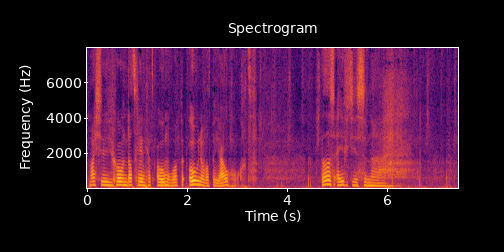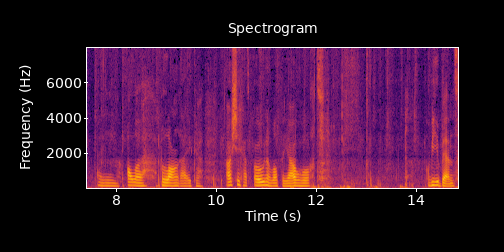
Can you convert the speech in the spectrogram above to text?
Maar als je gewoon datgene gaat ownen wat, ownen wat bij jou hoort. Dat is eventjes een, uh, een allerbelangrijke. Als je gaat ownen wat bij jou hoort. Wie je bent.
